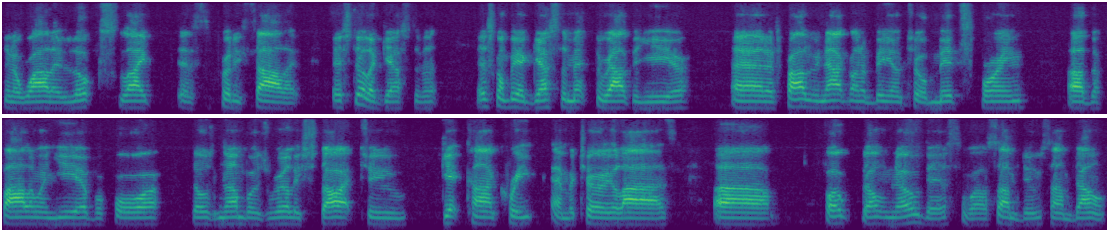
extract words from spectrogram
you know, while it looks like it's pretty solid, it's still a guesstimate. It's gonna be a guesstimate throughout the year. And it's probably not gonna be until mid-spring of the following year before those numbers really start to get concrete and materialize. Uh, folk don't know this. Well, some do, some don't.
